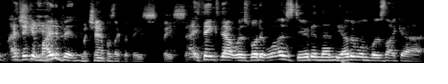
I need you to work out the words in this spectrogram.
Ooh, I think it might have been Machamp was like the base base set. I think that was what it was, dude. And then the other one was like a,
